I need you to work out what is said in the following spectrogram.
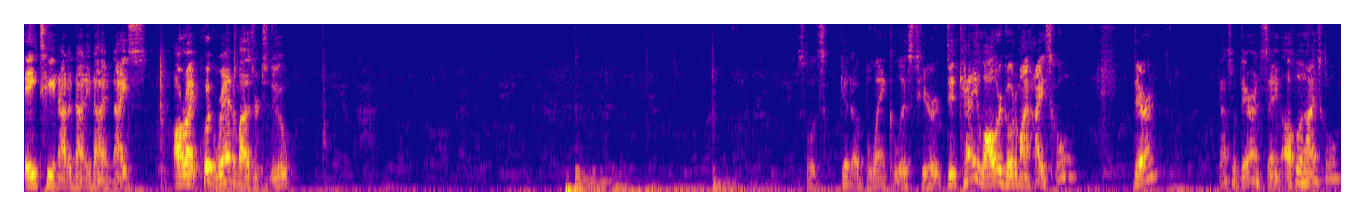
Eighteen out of ninety nine. Nice. All right, quick randomizer to do. So let's get a blank list here. Did Kenny Lawler go to my high school? Darren? That's what Darren's saying. Upland High School?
